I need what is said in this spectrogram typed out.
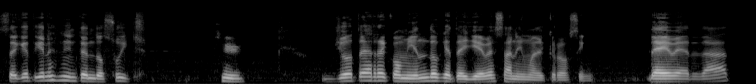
Sé que tienes Nintendo Switch. Sí. Yo te recomiendo que te lleves Animal Crossing. De verdad.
